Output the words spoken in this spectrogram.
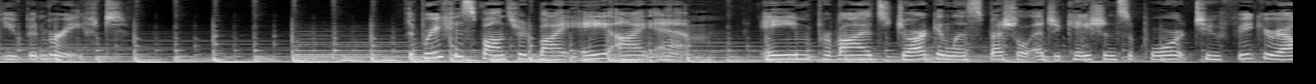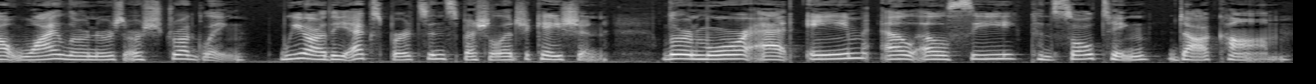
You've been briefed. The brief is sponsored by AIM. AIM provides jargonless special education support to figure out why learners are struggling. We are the experts in special education. Learn more at aimllcconsulting.com.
